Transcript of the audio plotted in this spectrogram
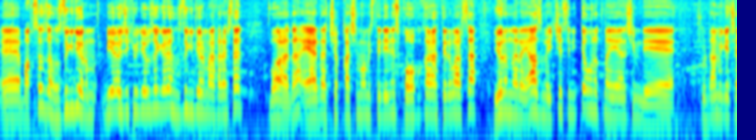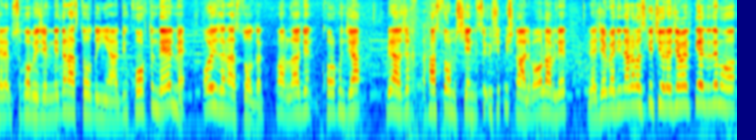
e, baksanıza hızlı gidiyorum. Bir önceki videomuza göre hızlı gidiyorum arkadaşlar. Bu arada eğer de çok kaçırmamı istediğiniz korku karakteri varsa yorumlara yazmayı kesinlikle unutmayın şimdi. Şuradan bir geçelim. Scooby'cim neden hasta oldun ya? Dün korktun değil mi? O yüzden hasta oldun. Vallahi dün korkunca birazcık hasta olmuş kendisi. Üşütmüş galiba olabilir. Recep İvedik'in arabası geçiyor. Recep İvedik geldi değil mi o?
